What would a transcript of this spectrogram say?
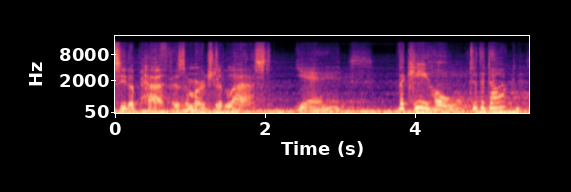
See the path has emerged at last. Yes. The keyhole to the darkness.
